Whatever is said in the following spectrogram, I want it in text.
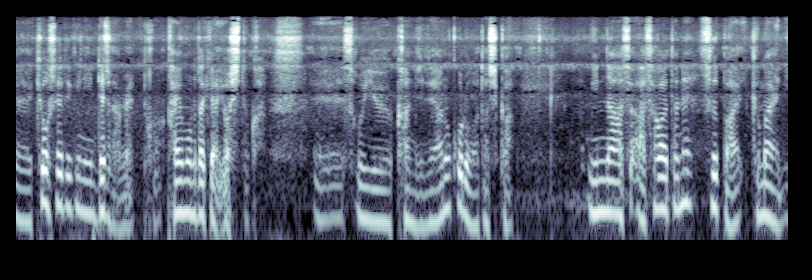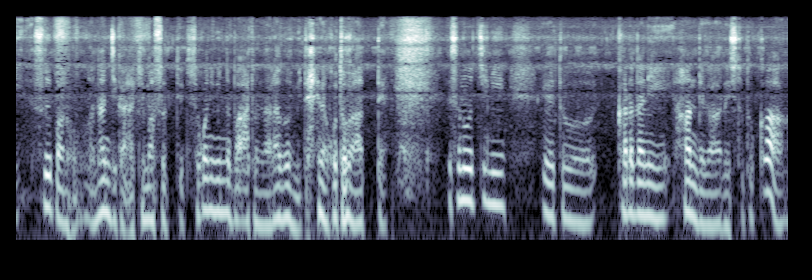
えー、強制的に出ちゃダメとか買い物だけはよしとか、えー、そういう感じであの頃は確かみんな朝方ねスーパー行く前にスーパーの方が何時から開きますって言ってそこにみんなバーッと並ぶみたいなことがあってそのうちに、えーと、体にハンデがある人とか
